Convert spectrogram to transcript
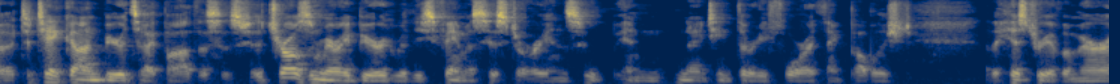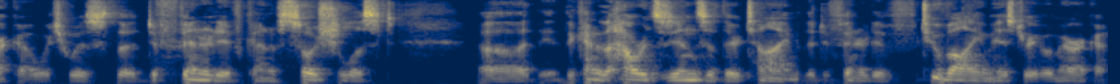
uh, to take on Beard's hypothesis. Charles and Mary Beard were these famous historians who, in 1934, I think, published the history of America, which was the definitive kind of socialist, uh, the, the kind of the Howard Zinns of their time, the definitive two-volume history of America.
